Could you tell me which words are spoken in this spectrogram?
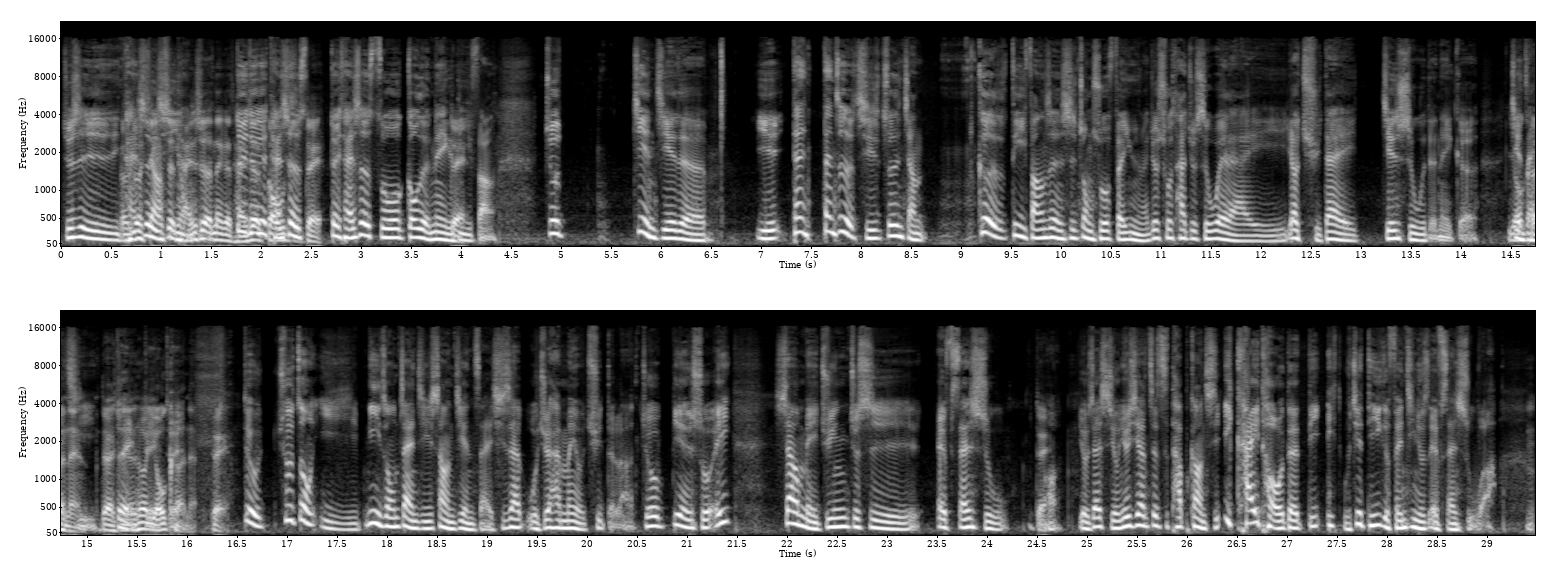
就是弹射是弹射那个弹射对对弹射对对弹射梭钩的那个地方，就间接的也，但但这个其实真的讲各地方真的是众说纷纭了，就说它就是未来要取代歼十五的那个。舰载机，对，只能说有可能，对，对，就这种以逆中战机上舰载，其实还我觉得还蛮有趣的啦。就变成说，哎、欸，像美军就是 F 三十五，对，有在使用，尤其像这次 Top Gun，其实一开头的第，哎、欸，我记得第一个分镜就是 F 三十五啊，嗯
